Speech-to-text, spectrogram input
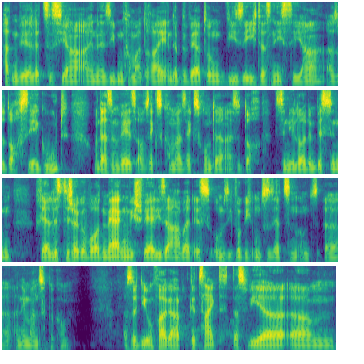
hatten wir letztes Jahr eine 7,3 in der Bewertung, wie sehe ich das nächste Jahr, also doch sehr gut. Und da sind wir jetzt auf 6,6 runter, also doch sind die Leute ein bisschen realistischer geworden, merken, wie schwer diese Arbeit ist, um sie wirklich umzusetzen und äh, an den Mann zu bekommen. Also die Umfrage hat gezeigt, dass wir, ähm,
